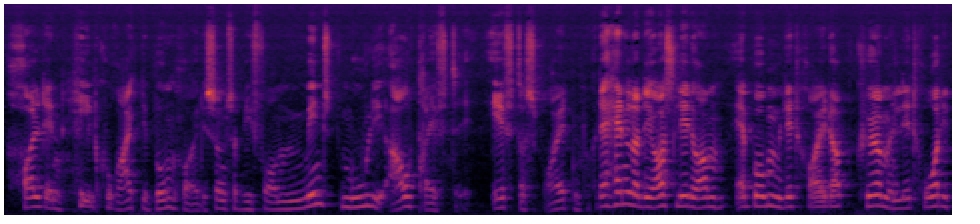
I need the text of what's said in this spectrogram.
hold den helt korrekte bumhøjde, sådan så vi får mindst mulig afdrift efter sprøjten. Og der handler det også lidt om, er bommen lidt højt op, kører man lidt hurtigt,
